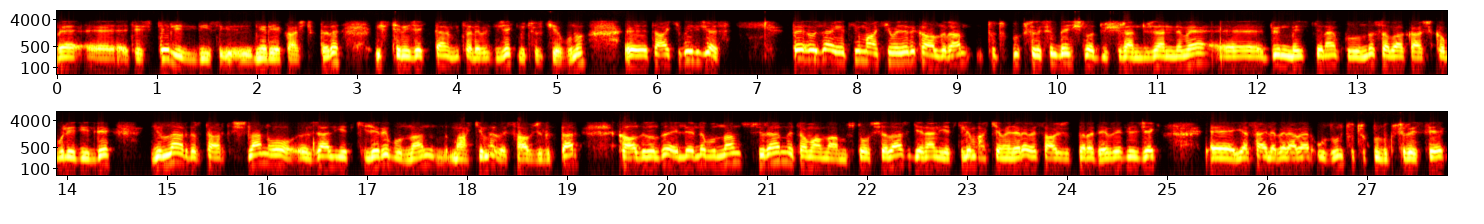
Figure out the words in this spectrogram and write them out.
ve e, tespit edildiyse nereye kaçtıkları istenecekler mi, talep edecek mi Türkiye bunu? E, takip edeceğiz. Ve özel yetki mahkemeleri kaldıran tutukluk süresini 5 yıla düşüren düzenleme e, dün Meclis Genel Kurulu'nda sabah karşı kabul edildi. Yıllardır tartışılan o özel yetkileri bulunan mahkeme ve savcılıklar kaldırıldı. Ellerinde bulunan süren ve tamamlanmış dosyalar genel yetkili mahkemelere ve savcılıklara devredilecek. E, yasayla beraber uzun tutukluluk süresi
